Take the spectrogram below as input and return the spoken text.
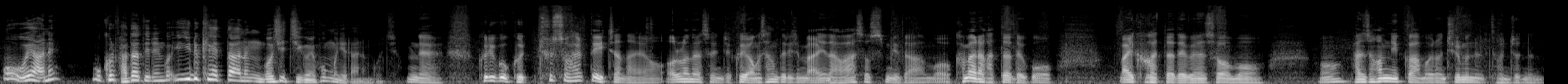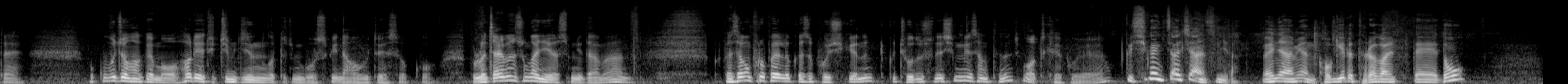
어 왜 안 해? 뭐 그걸 받아들이는 거 이렇게 했다는 것이 지금의 후문이라는 거죠. 네. 그리고 그 출소할 때 있잖아요. 언론에서 이제 그 영상들이 좀 많이 나왔었습니다. 뭐 카메라 갖다 대고 마이크 갖다 대면서 뭐 어? 반성합니까? 뭐 이런 질문을 던졌는데 뭐 꾸부정하게 뭐 허리에 뒷짐지는 것도 좀 모습이 나오기도 했었고 물론 짧은 순간이었습니다만 그 배상훈 프로파일러께서 보시기에는 그 조두순의 심리 상태는 좀 어떻게 보여요? 그 시간이 짧지 않습니다. 왜냐하면 거기를 들어갈 때도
